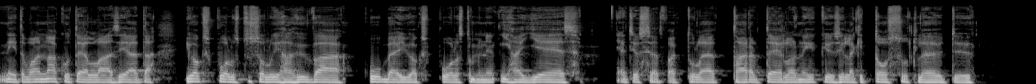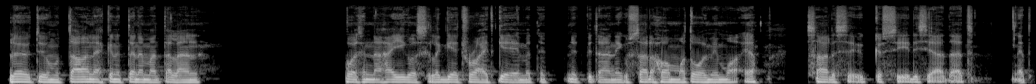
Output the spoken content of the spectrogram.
niitä vaan nakutellaan sieltä. Juoksupuolustus on ollut ihan hyvää, QB-juoksupuolustaminen ihan jees, että jos sieltä vaikka tulee Taylor, niin kyllä silläkin tossut löytyy, löytyy mutta tämä on ehkä nyt enemmän tällainen voisin nähdä Eaglesilla get right game, että nyt, nyt pitää niinku saada homma toimimaan ja saada se ykkössiidi sieltä, että et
